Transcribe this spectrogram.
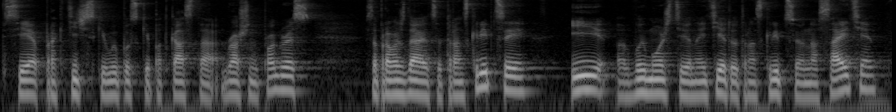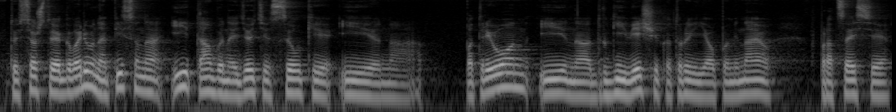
все практически выпуски подкаста Russian Progress, сопровождаются транскрипцией, и вы можете найти эту транскрипцию на сайте. То есть все, что я говорю, написано, и там вы найдете ссылки и на Patreon, и на другие вещи, которые я упоминаю процессе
